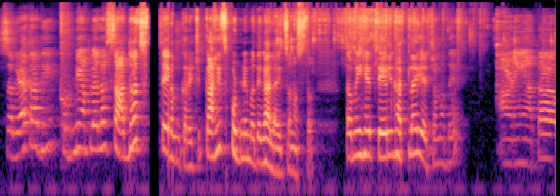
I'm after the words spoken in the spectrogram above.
सगळ्यात आधी फोडणी आपल्याला साधंच तेल गरम करायची. काहीच फोडणीमध्ये घालायचं नसतं. तर मी हे तेल घातलं याच्यामध्ये. आणि आता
